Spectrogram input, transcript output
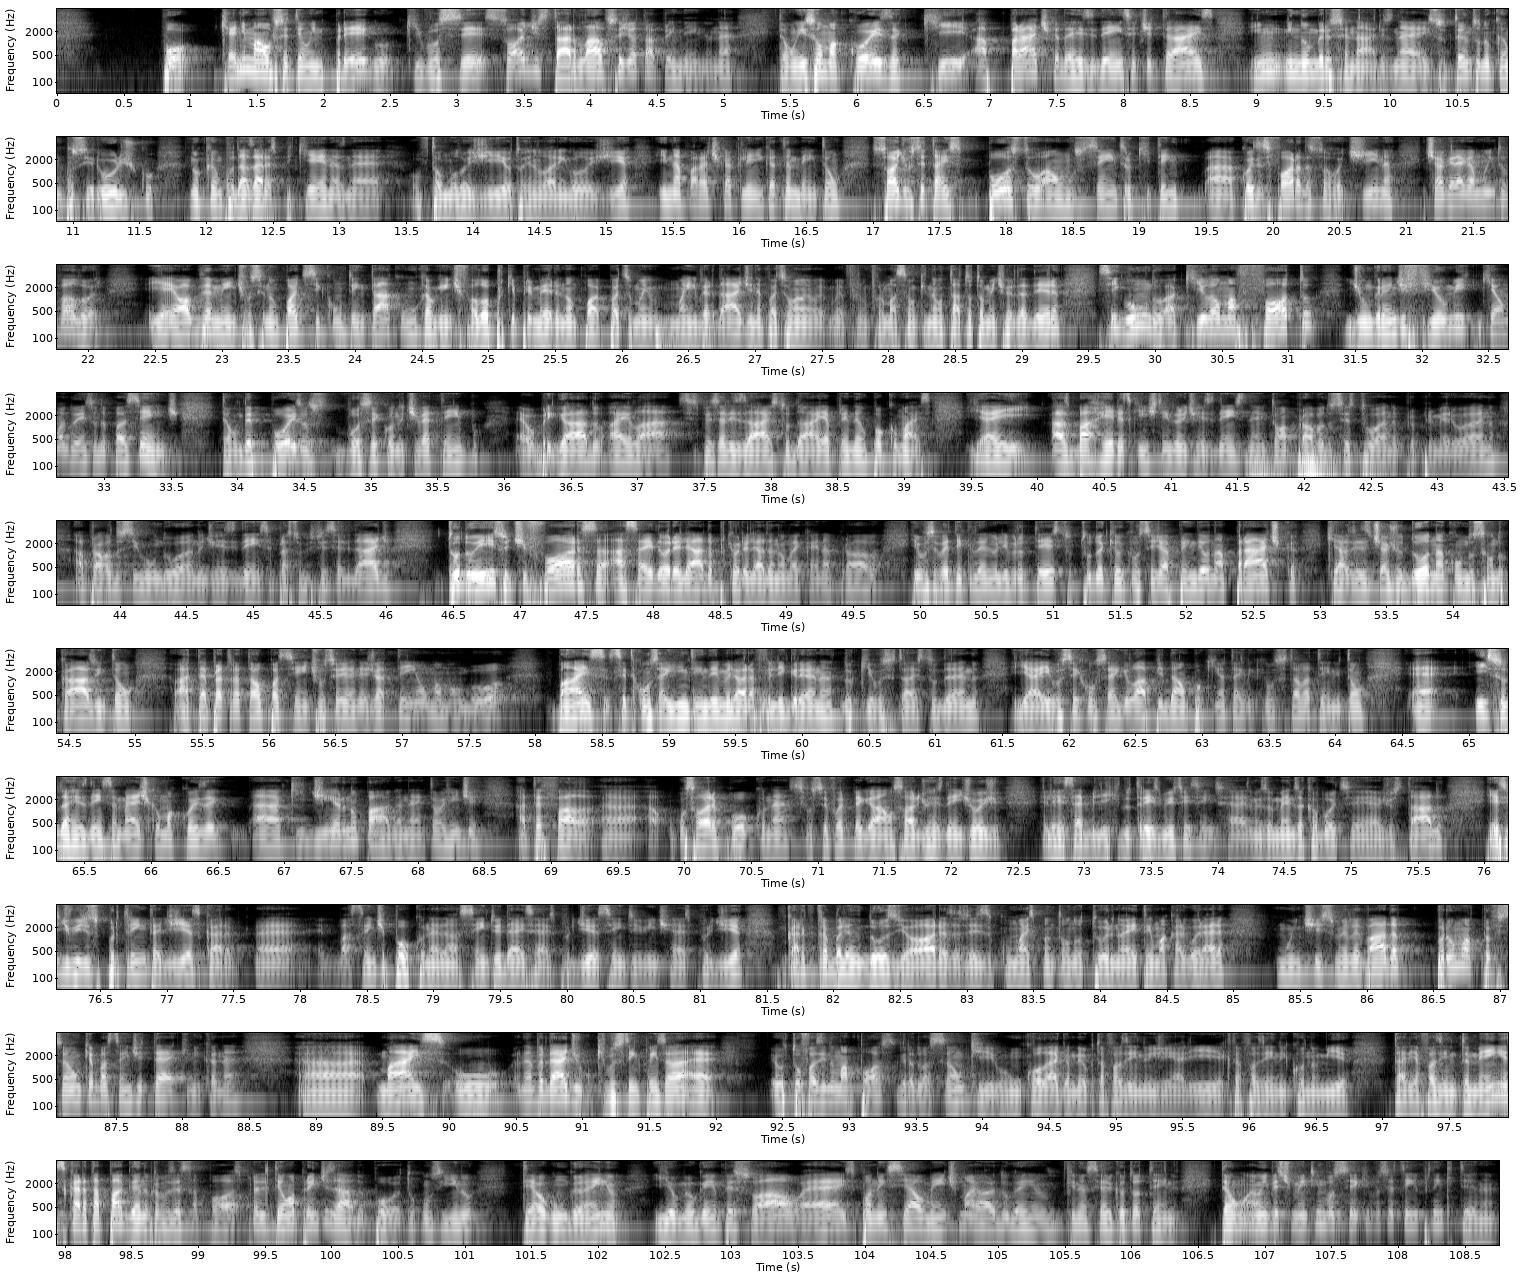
pô, que animal você ter um emprego que você, só de estar lá, você já está aprendendo, né? Então, isso é uma coisa que a prática da residência te traz em inúmeros cenários, né? Isso tanto no campo cirúrgico, no campo das áreas pequenas, né? Oftalmologia, otorrinolaringologia e na prática clínica também. Então, só de você estar exposto a um centro que tem uh, coisas fora da sua rotina, te agrega muito valor. E aí, obviamente, você não pode se contentar com o que alguém te falou, porque, primeiro, não pode, pode ser uma, uma inverdade, né? Pode ser uma informação que não está totalmente verdadeira. Segundo, aquilo é uma foto de um grande filme que é uma doença do paciente. Então, depois, você, quando tiver tempo, é obrigado a ir lá se especializar, estudar e aprender um pouco mais. E aí, as barreiras que a gente tem durante a residência, né? Então, a prova do sexto ano para o primeiro ano, a prova do segundo ano de residência para subespecialidade, tudo isso te força a sair da orelhada, porque a orelhada não vai cair na prova, e você vai ter que ler no livro texto tudo aquilo que você já aprendeu na prática, que às vezes te ajudou na condução do caso. Então, até para tratar o paciente, você já tem uma mão boa, mas você consegue entender melhor a filigrana do que você está estudando, e aí você consegue lapidar um pouquinho a técnica que você estava tendo. Então, é, isso da residência médica é uma coisa uh, que dinheiro não paga, né? Então a gente até fala, uh, o salário é pouco, né? Se você for pegar um salário de residente hoje, ele recebe líquido R$ 3.600 mais ou menos, acabou de ser reajustado. E você divide por 30 dias, cara, é, é bastante pouco, né? Dá 110 reais por dia, 120 reais por dia. Um cara que está trabalhando 12 horas, às vezes com mais plantão noturno, aí tem uma carga horária muitíssimo elevada por uma profissão que é bastante técnica, né? Uh, mas, o, na verdade, o que você tem que pensar é eu estou fazendo uma pós-graduação que um colega meu que está fazendo engenharia, que está fazendo economia, estaria fazendo também. esse cara está pagando para fazer essa pós para ele ter um aprendizado. Pô, eu estou conseguindo ter algum ganho e o meu ganho pessoal é exponencialmente maior do ganho financeiro que eu estou tendo. Então é um investimento em você que você sempre tem que ter, né?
